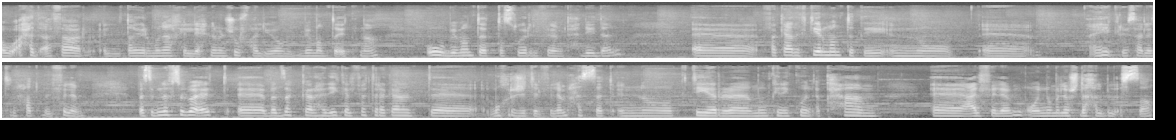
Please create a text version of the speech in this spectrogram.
أو أحد آثار التغير المناخي اللي إحنا بنشوفها اليوم بمنطقتنا وبمنطقة تصوير الفيلم تحديدا. فكان كتير منطقي إنه هيك رسالة تنحط بالفيلم. بس بنفس الوقت آه، بتذكر هذيك الفترة كانت آه، مخرجة الفيلم حست إنه كتير آه، ممكن يكون إقحام على الفيلم وإنه ملوش دخل بالقصة.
